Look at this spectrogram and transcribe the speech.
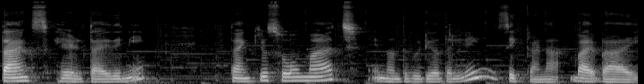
ಥ್ಯಾಂಕ್ಸ್ ಹೇಳ್ತಾ ಇದ್ದೀನಿ. ಥ್ಯಾಂಕ್ ಯು ಸೋ ಮಚ್ ಇನ್ನೊಂದು ವಿಡಿಯೋದಲ್ಲಿ ಸಿಕ್ಕೋಣ ಬಾಯ್ ಬಾಯ್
